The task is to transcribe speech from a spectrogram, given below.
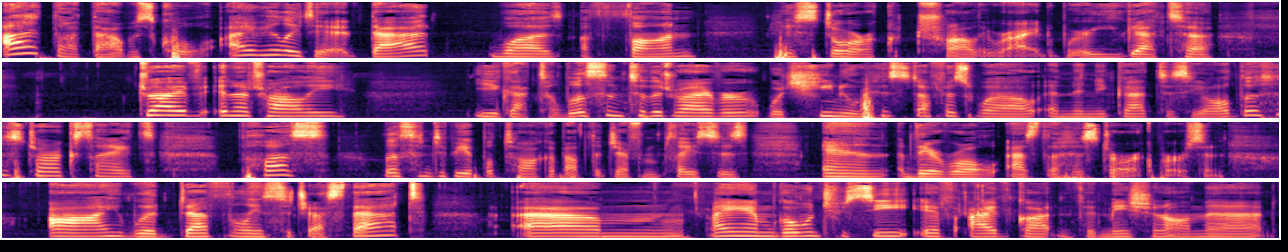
I thought that was cool. I really did. That was a fun, historic trolley ride where you get to drive in a trolley. You got to listen to the driver, which he knew his stuff as well, and then you got to see all the historic sites, plus listen to people talk about the different places and their role as the historic person. I would definitely suggest that. Um, I am going to see if I've got information on that.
